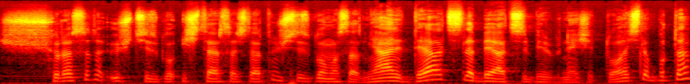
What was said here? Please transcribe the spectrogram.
şurası da 3 çizgi iç ters açılardan 3 çizgi olması lazım. Yani D açısıyla B açısı birbirine eşit. Dolayısıyla burada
